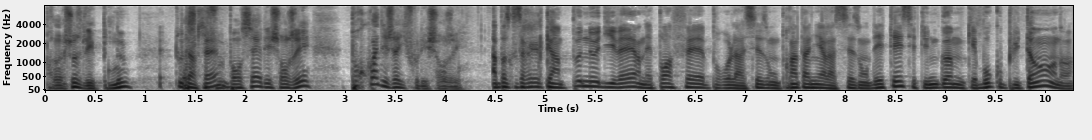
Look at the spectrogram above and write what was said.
première chose, les pneus. Tout parce à fait. Il faut penser à les changer. Pourquoi déjà il faut les changer? Ah, parce que c'est vrai qu'un pneu d'hiver n'est pas fait pour la saison printanière, la saison d'été. C'est une gomme qui est beaucoup plus tendre.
